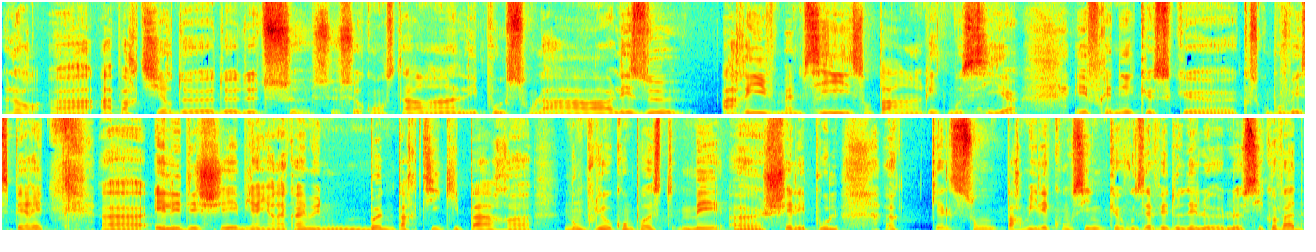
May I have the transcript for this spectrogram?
Alors, à partir de, ce, constat, hein, les poules sont là, les œufs arrivent, même s'ils ne sont pas à un rythme aussi euh, effréné que ce que, ce qu'on pouvait espérer. Euh, et les déchets, eh bien, il y en a quand même une bonne partie qui part euh, non plus au compost, mais chez les poules quelles sont, parmi les consignes que vous avez données le, le SICOVAD,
